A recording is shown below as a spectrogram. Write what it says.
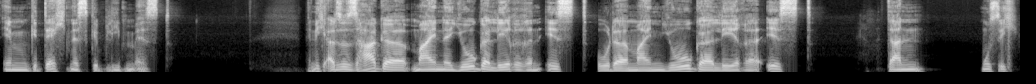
im Gedächtnis geblieben ist. Wenn ich also sage, meine Yogalehrerin ist oder mein Yogalehrer ist, dann muss ich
